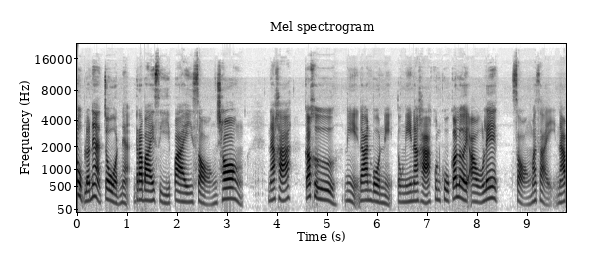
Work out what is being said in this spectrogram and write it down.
รุปแล้วเนี่ยโจทย์เนี่ยระบายสีไป 2 ช่องนะคะ ก็คือนี่ด้านบนนี่ตรงนี้นะคะ คุณครูก็เลยเอาเลข 2 มาใส่นับ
